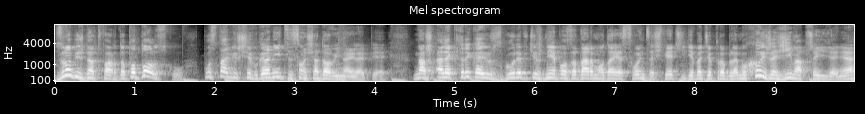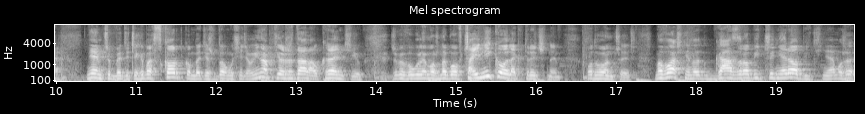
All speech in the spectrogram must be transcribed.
Zrobisz na twardo, po polsku. Postawisz się w granicy sąsiadowi najlepiej. Nasz elektryka już z góry, przecież niebo za darmo daje, słońce świeci, nie będzie problemu. Chuj, że zima przyjdzie, nie? Nie wiem, czym będziecie, chyba z korbką będziesz w domu siedział i napierdalał, kręcił, żeby w ogóle można było w czajniku elektrycznym podłączyć. No właśnie, no gaz robić czy nie robić, nie? Może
